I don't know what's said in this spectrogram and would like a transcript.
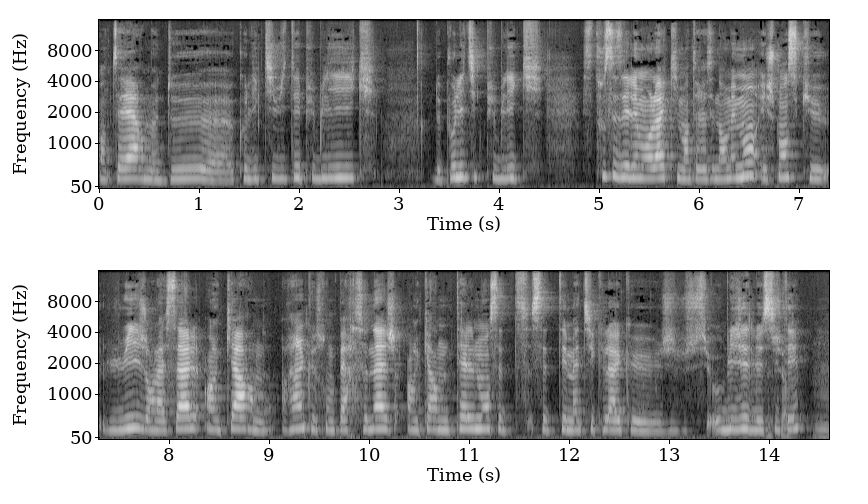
en termes de euh, collectivité publique, de politique publique. C'est tous ces éléments-là qui m'intéressent énormément et je pense que lui, Jean Lassalle, incarne, rien que son personnage incarne tellement cette, thématique-là que je, suis obligée de le citer. Mm.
